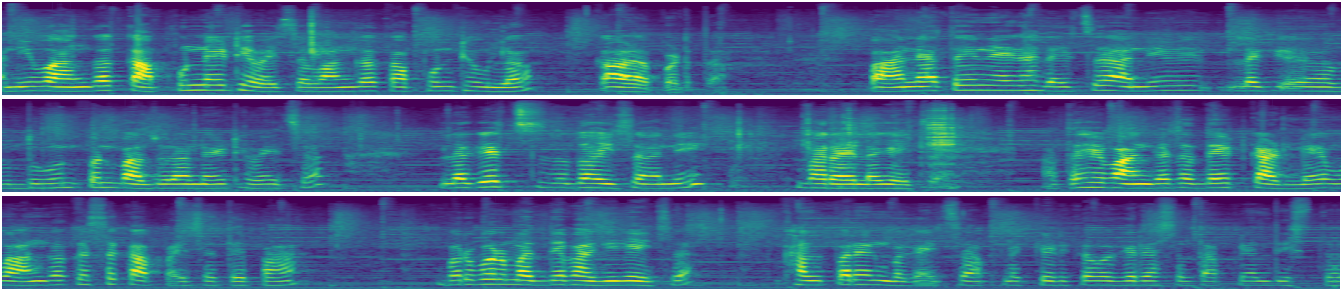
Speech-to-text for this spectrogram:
आणि वांगं कापून नाही ठेवायचं वांगं कापून ठेवलं काळं पडतं. पाण्यातही नाही घालायचं आणि लगे धुवून पण बाजूला नाही ठेवायचं. लगेच धुवायचं आणि भरायला घ्यायचं. आता हे वांग्याचं देठ काढलं आहे वांगं कसं कापायचं ते पहा. बरोबर मध्यभागी घ्यायचं. खालपर्यंत बघायचं. आपलं किडकं वगैरे असेल तर आपल्याला दिसतं.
